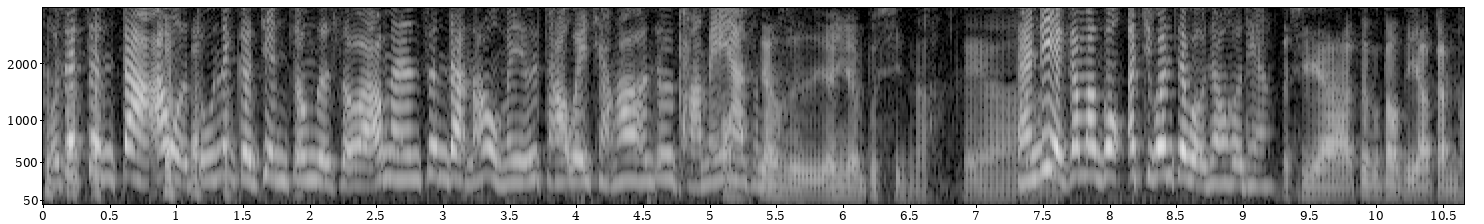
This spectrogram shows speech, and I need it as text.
我在正大啊，我读那个建中的时候啊，我们正大，然后我们也是爬围墙啊，就是爬妹啊什么。这样子远远不行啦，对啊。但你也感觉讲啊？这款节目这么好听？是啊，这个到底要干嘛？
